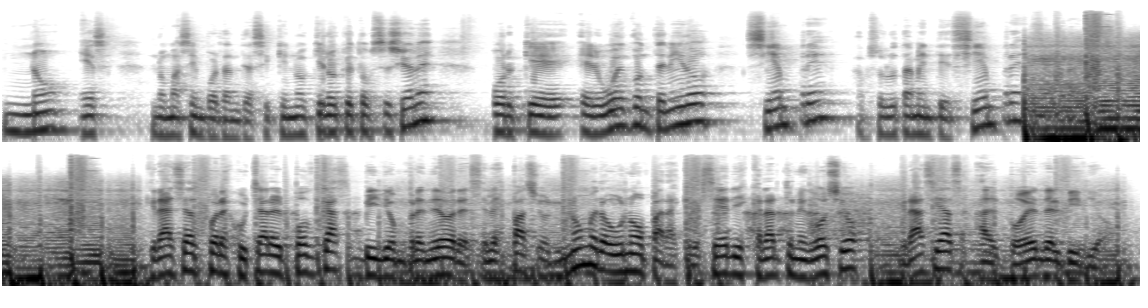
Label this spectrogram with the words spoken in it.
no es lo más importante. Así que no quiero que te obsesiones porque el buen contenido siempre, absolutamente siempre. Gracias por escuchar el podcast Video Emprendedores, el espacio número uno para crecer y escalar tu negocio gracias al poder del vídeo.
